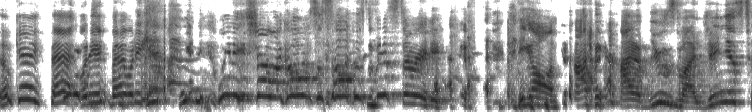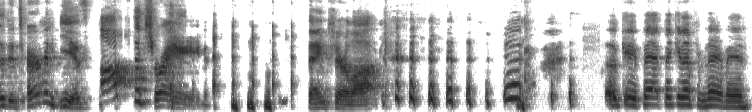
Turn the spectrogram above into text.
okay, Pat. What do you, Pat? What do you got? We need, we need Sherlock Holmes to solve this mystery. He gone. I, I have used my genius to determine he is off the train. Thanks, Sherlock. Okay, Pat. Pick it up from there, man.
